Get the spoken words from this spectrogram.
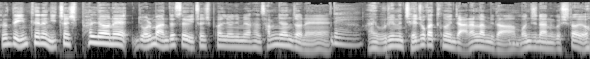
그런데 인텔은 2018년에 이제 얼마 안 됐어요. 2018년이면 한 3년 전에 네. 아니 우리는 제조 같은 거 이제 안 할랍니다. 먼지 나는 거 싫어요.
